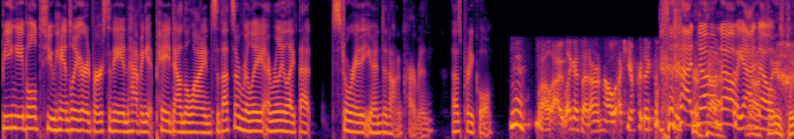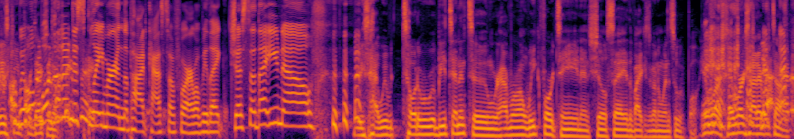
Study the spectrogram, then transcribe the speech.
being able to handle your adversity and having it pay down the line. So that's a really, I really like that story that you ended on, Carmen. That was pretty cool. Yeah. Well, I, like I said, I don't know. I can't predict. The future. no, no, yeah, Nah, no. Please, please keep We'll, we'll put a disclaimer in the podcast before. We'll be like, just so that you know. we had we told her we would be ten and two, and we're having her on week fourteen, and she'll say the Vikings are going to win the Super Bowl. It works. It works out every time.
